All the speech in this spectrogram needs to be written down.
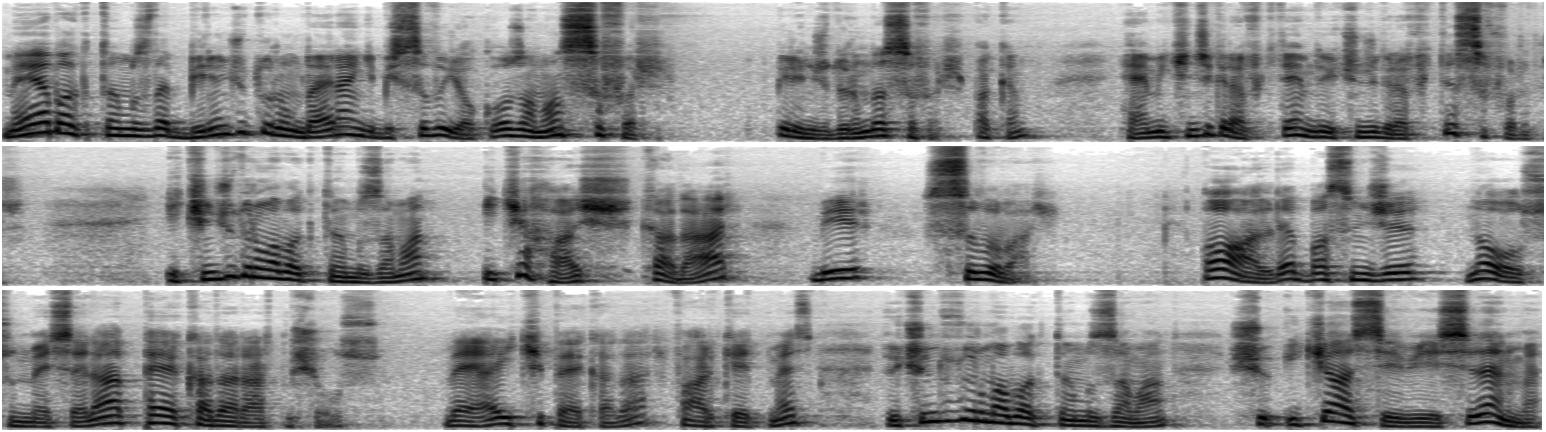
M'ye baktığımızda birinci durumda herhangi bir sıvı yok. O zaman sıfır. Birinci durumda sıfır. Bakın hem ikinci grafikte hem de üçüncü grafikte sıfırdır. İkinci duruma baktığımız zaman 2H kadar bir sıvı var. O halde basıncı ne olsun mesela? P kadar artmış olsun. Veya 2P kadar fark etmez. Üçüncü duruma baktığımız zaman şu 2H seviyesinden mi?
